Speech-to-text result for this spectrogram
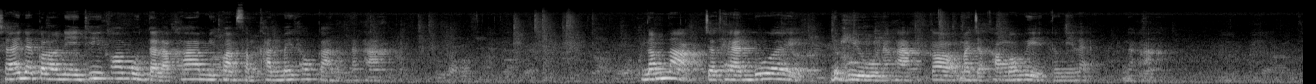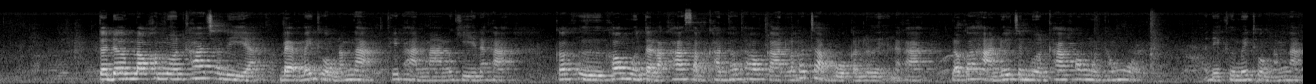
ใช้ในกรณีที่ข้อมูลแต่ละค่ามีความสำคัญไม่เท่ากันนะคะ น้ำหนักจะแทนด้วย W นะคะ ก็มาจากคำว่า weight ตรงนี้แหละนะคะ แต่เดิมเราคำนวณค่าเฉลี่ยแบบไม่ถ่วงน้ำหนักที่ผ่านมาเมื่อกี้นะคะ ก็คือข้อมูลแต่ละค่าสำคัญเท่า ๆกัน แล้วก็จับบวกกันเลยนะคะ แล้วก็หารด้วยจำนวนค่าข้อมูลทั้งหมด อันนี้คือไม่ถ่วงน้ำหนัก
